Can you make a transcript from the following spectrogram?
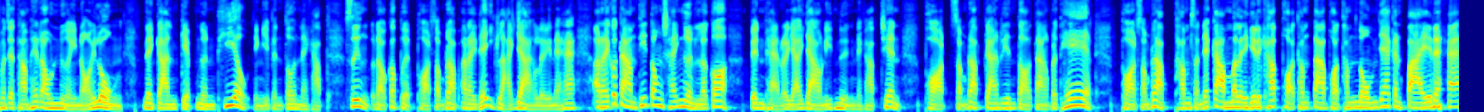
มันจะทำให้เราเหนื่อยน้อยลงในการเก็บเงินเที่ยวอย่างนี้เป็นต้นนะครับ ซึ่งเราก็เปิดพอร์ตสำหรับอะไรได้อีกหลายอย่างเลยนะฮะ อะไรก็ตามที่ต้องใช้เงินแล้วก็เป็นแผนระยะยาวนิดนึงนะครับ เช่น พอร์ตสำหรับการเรียนต่อต่างประเทศ พอร์ตสำหรับทำศัลยกรรมอะไรอย่างนี้นะครับ พอร์ตทำตา พอร์ตทำนมแยกกันไปนะฮะ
